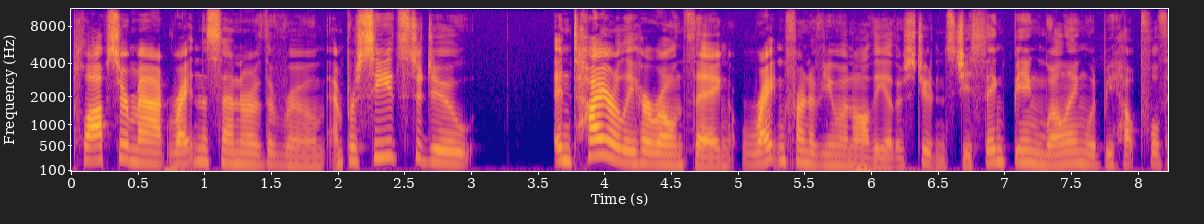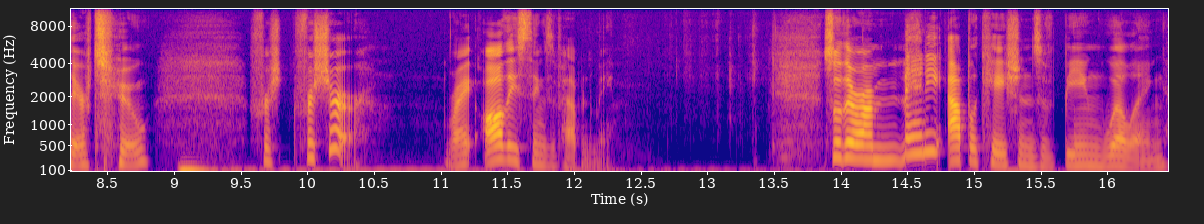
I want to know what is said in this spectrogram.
plops her mat right in the center of the room, and proceeds to do entirely her own thing right in front of you and all the other students. Do you think being willing would be helpful there too? For, for sure, right? All these things have happened to me. So there are many applications of being willing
